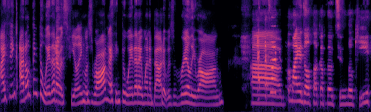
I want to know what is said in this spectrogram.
I think, I don't think the way that I was feeling was wrong. I think the way that I went about it was really wrong. And Um, my adult fuck up though too, low key.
